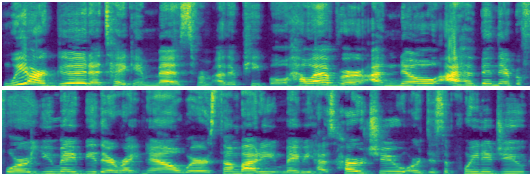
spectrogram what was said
We are good at taking mess from other people. However, I know I have been there before. You may be there right now where somebody maybe has hurt you or disappointed you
